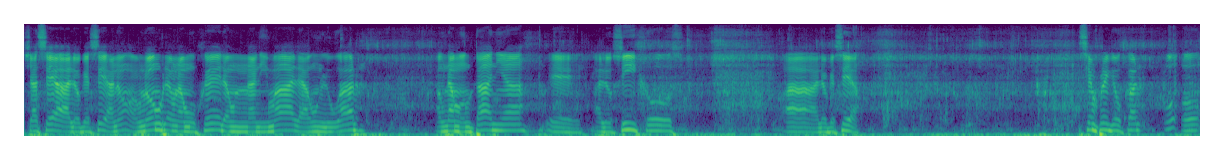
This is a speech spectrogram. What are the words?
Ya sea lo que sea, ¿no? A un hombre, a una mujer, a un animal, a un lugar, a una montaña, eh, a los hijos, a lo que sea. Siempre hay que buscar Oh, oh.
